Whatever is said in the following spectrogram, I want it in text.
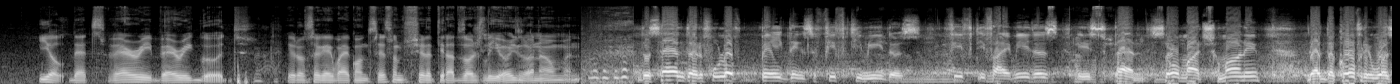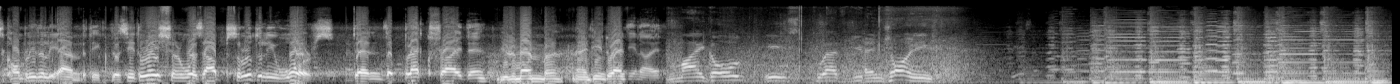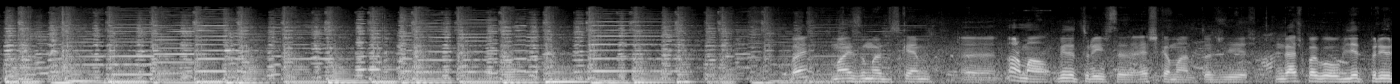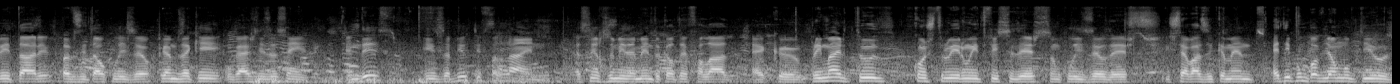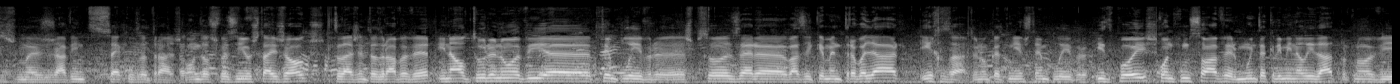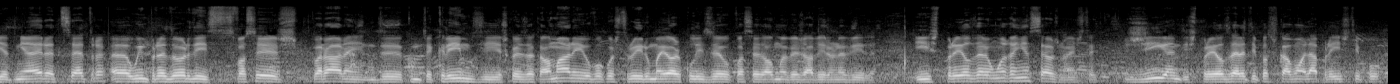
That's very, very good. Eu não sei o que é que vai acontecer, se vamos ser atirados aos leões ou não, mano. The center full of buildings 50 meters, 55 meters is spent so much money that the coffee was completely empty. The situation was absolutely worse than the Black Friday. You remember 1929? My goal is to have you enjoying mais uma de scam. eh, normal, vida turista, é escamado todos os dias. Um gajo pagou o bilhete prioritário para visitar o Coliseu. Chegamos aqui, o gajo diz assim: And this is a beautiful line. Assim, resumidamente, o que ele tem falado é que, primeiro de tudo, construir um edifício destes, um coliseu destes, isto é basicamente, é tipo um pavilhão multiusos, mas há 20 séculos atrás, onde eles faziam os tais jogos, que toda a gente adorava ver, e na altura não havia tempo livre, as pessoas era basicamente trabalhar e rezar, tu nunca tinhas tempo livre. E depois, quando começou a haver muita criminalidade, porque não havia dinheiro, etc., eh, o imperador disse, se vocês pararem de cometer crimes e as coisas acalmarem, eu vou construir o maior coliseu que vocês alguma vez já viram na vida. E isto para eles era um arranha-céus, não é? Isto é gigante. Isto para eles era tipo, eles ficavam a olhar para isto tipo,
